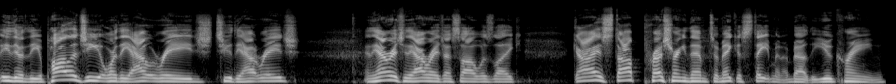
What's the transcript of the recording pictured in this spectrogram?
either the apology or the outrage to the outrage. And the outrage to the outrage I saw was like, guys, stop pressuring them to make a statement about the Ukraine.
